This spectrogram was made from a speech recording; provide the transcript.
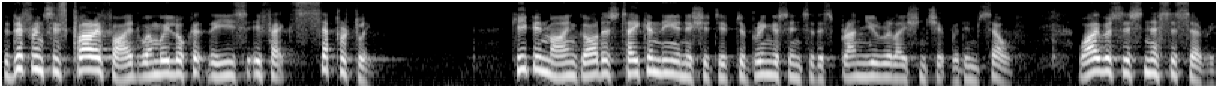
The difference is clarified when we look at these effects separately. Keep in mind, God has taken the initiative to bring us into this brand new relationship with Himself. Why was this necessary?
